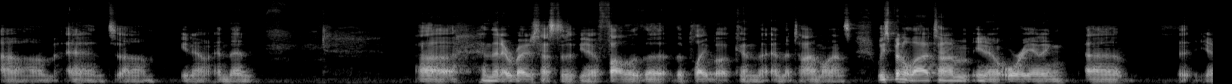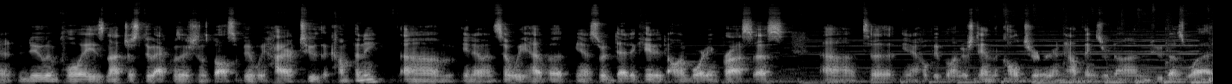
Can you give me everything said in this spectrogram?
um, and um, you know and then uh, and then everybody just has to you know follow the the playbook and the and the timelines. We spend a lot of time you know orienting uh, you know new employees not just through acquisitions but also people we hire to the company. Um, you know, and so we have a you know sort of dedicated onboarding process. Uh, to you know help people understand the culture and how things are done, who does what,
